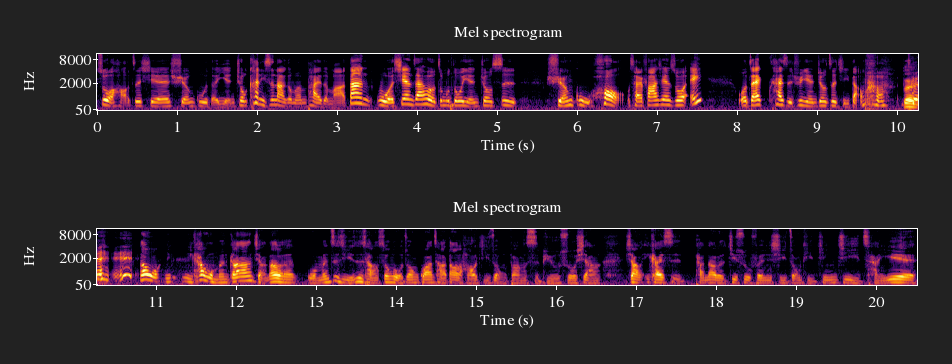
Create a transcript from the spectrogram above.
做好这些选股的研究，看你是哪个门派的嘛。但我现在会有这么多研究，是选股后才发现说，哎、我再开始去研究这几档嘛。对，那我你你看，我们刚刚讲到了我们自己日常生活中观察到了好几种方式，比如说像像一开始谈到的技术分析、总体经济、产业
